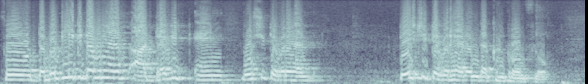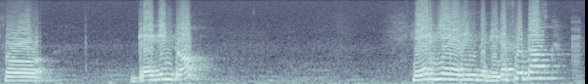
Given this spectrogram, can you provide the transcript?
So double click it over here or drag it and post it over here, paste it over here in the control flow. So drag and drop. Here we are having the data flow task.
